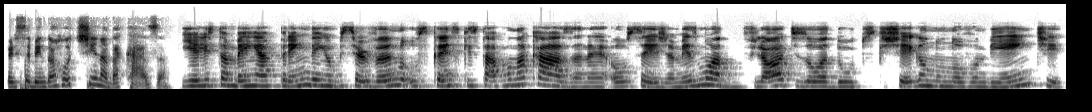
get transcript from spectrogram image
percebendo a rotina da casa. E eles também aprendem observando os cães que estavam na casa, né? Ou seja, mesmo filhotes ou adultos que chegam num novo ambiente,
